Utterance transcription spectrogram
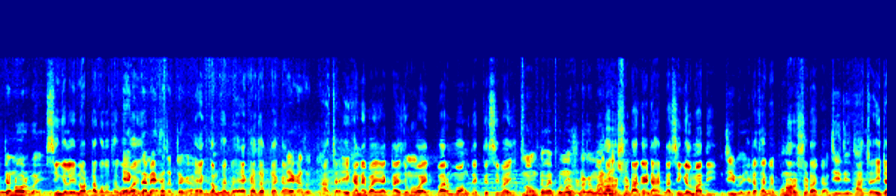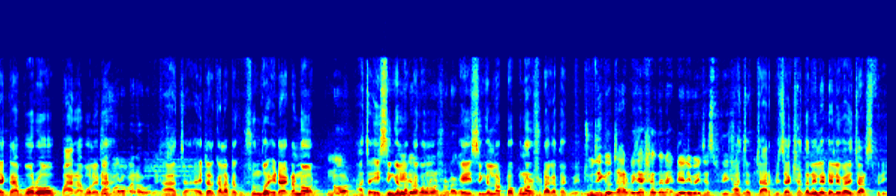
একটা নর ভাই। সিঙ্গেল এই নটটা কত থাকব ভাই? একদম এক হাজার টাকা। একদম থাকবে এক হাজার টাকা। 1000 টাকা। আচ্ছা এখানে ভাই একটা এই যে হোয়াইট বার মং দেখতেছি ভাই। মংটা ভাই পনেরোশো টাকা পনেরোশো টাকা এটা একটা সিঙ্গেল মাদি। জি ভাই। এটা থাকবে পনেরোশো টাকা। জি, জি। আচ্ছা এটা একটা বড় পায়রা বলে না? বড় পায়রা বলে। আচ্ছা এটার কালারটা খুব সুন্দর এটা একটা নর। নর। আচ্ছা এই সিঙ্গেল নটটা কত? 1500 টাকা। এই সিঙ্গেল নটটাও পনেরোশো টাকা থাকবে। যদি কেউ চার পিস একসাথে নেয় ডেলিভারি চার্জ ফ্রি আচ্ছা চার পিস একসাথে নিলে ডেলিভারি চার্জ ফ্রি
